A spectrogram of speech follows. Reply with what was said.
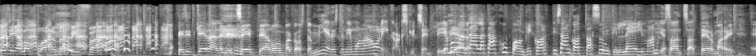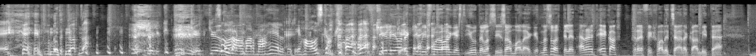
Ja siihen loppu aina mä piffaan. ja sitten keräilen niitä senttejä lompakosta. Mielestäni mulla oli 20 senttiä Ja mulla vielä. on täällä tää kuponkikortti, saanko ottaa sunkin leiman? Ja Sant saa termari. Mutta tota, Ky- kyllä Sunkaan on varmaan. varmaan helvetin hauskaa. Kyllä jonnekin, missä voi oikeasti jutella siinä samalla. Ja ky- mä suosittelen, että älä nyt ekaksi treffiksi valitse ainakaan mitään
